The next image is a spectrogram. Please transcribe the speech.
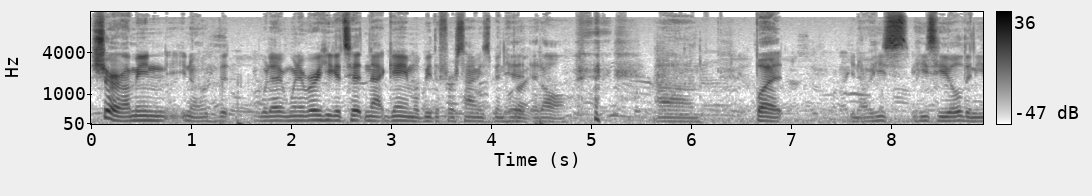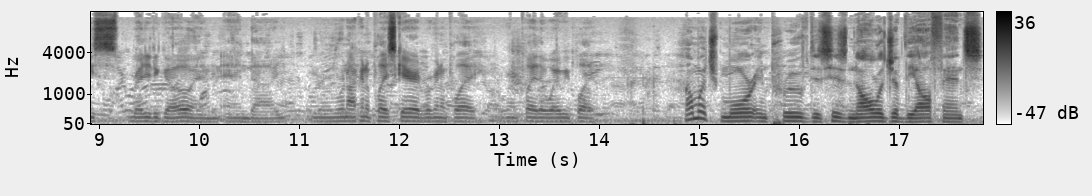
Sure. I mean, you know, that whenever he gets hit in that game will be the first time he's been hit right. at all. um, but you know, he's he's healed and he's ready to go, and and uh, we're not going to play scared. We're going to play. We're going to play the way we play. How much more improved is his knowledge of the offense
